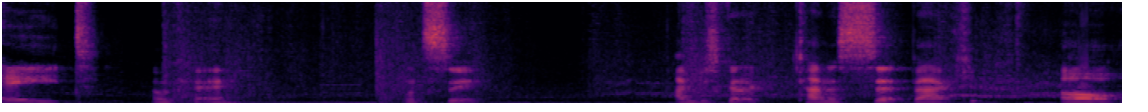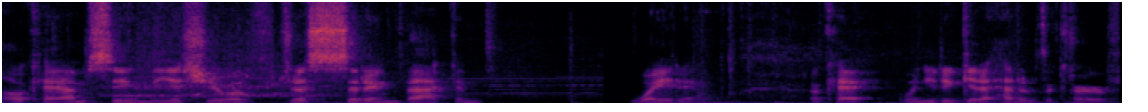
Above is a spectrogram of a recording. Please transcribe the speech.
8. Okay. Let's see. I'm just gonna kind of sit back here. Oh, okay. I'm seeing the issue of just sitting back and waiting. Okay, we need to get ahead of the curve.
